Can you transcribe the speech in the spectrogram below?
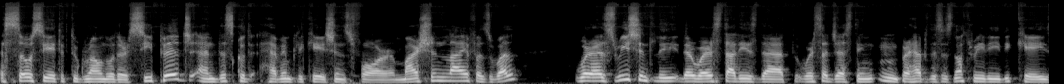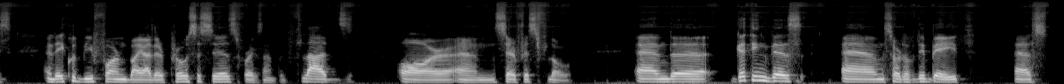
associated to groundwater seepage, and this could have implications for Martian life as well. Whereas recently there were studies that were suggesting mm, perhaps this is not really the case and they could be formed by other processes, for example, floods or um, surface flow. And uh, getting this um, sort of debate, as,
